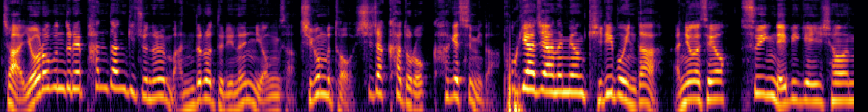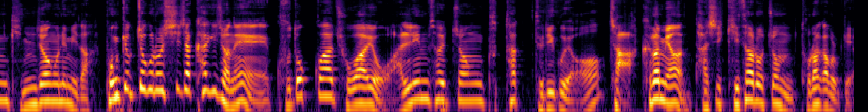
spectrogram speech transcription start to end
자, 여러분들의 판단 기준을 만들어 드리는 영상 지금부터 시작하도록 하겠습니다. 포기하지 않으면 길이 보인다. 안녕하세요. 수익 내 비게이션 김정훈입니다. 본격적으로 시작하기 전에 구독과 좋아요, 알림 설정 부탁드리고요. 자, 그러면 다시 기사로 좀 돌아가 볼게요.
